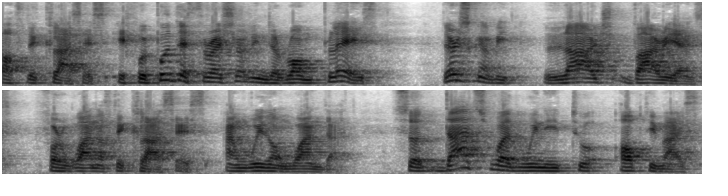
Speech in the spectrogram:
of the classes. If we put the threshold in the wrong place, there's going to be large variance for one of the classes, and we don't want that. So that's what we need to optimize.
